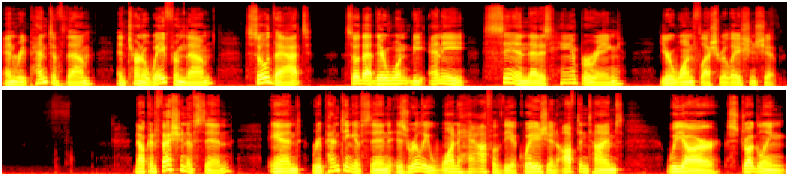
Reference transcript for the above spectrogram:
and repent of them and turn away from them so that so that there wouldn't be any sin that is hampering your one flesh relationship. Now confession of sin and repenting of sin is really one half of the equation. Oftentimes, we are struggling,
